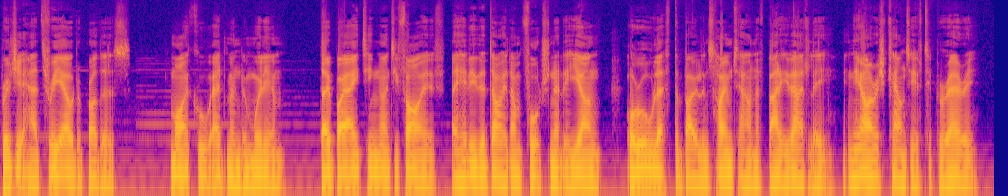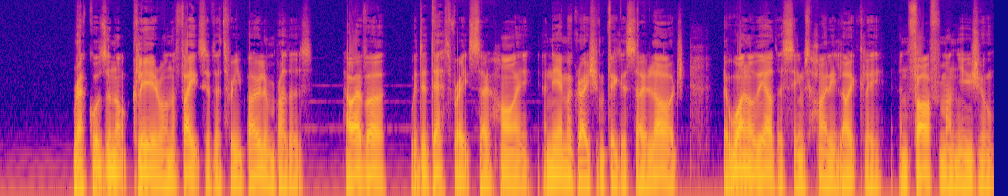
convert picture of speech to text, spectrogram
Bridget had three elder brothers, Michael, Edmund, and William, though by 1895 they had either died unfortunately young or all left the Bolands' hometown of Ballyvadlea in the Irish county of Tipperary. Records are not clear on the fates of the three Boland brothers. However, with the death rate so high and the emigration figures so large, that one or the other seems highly likely and far from unusual.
